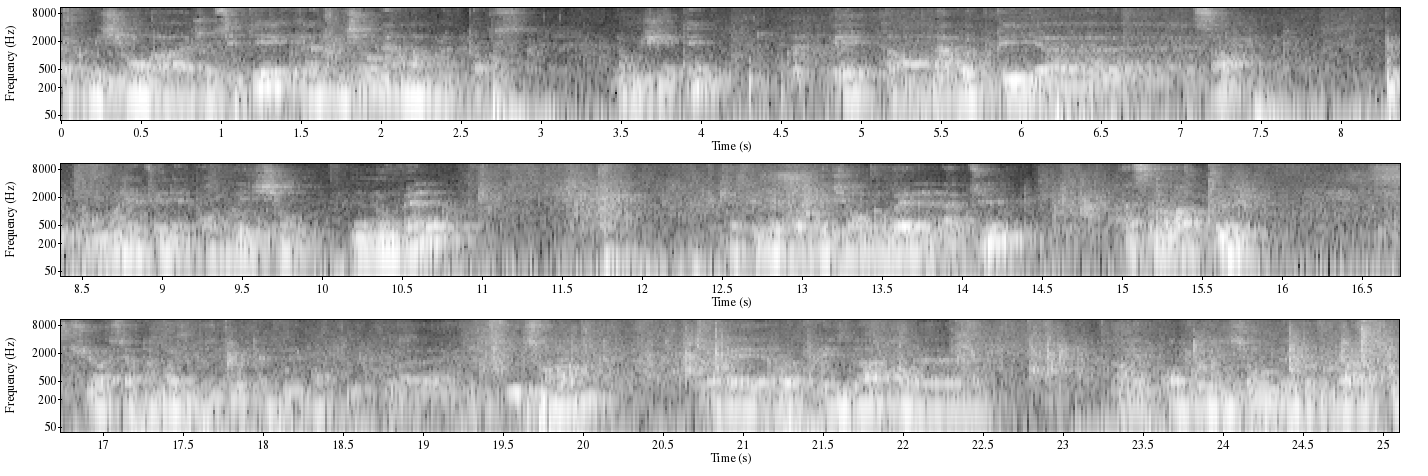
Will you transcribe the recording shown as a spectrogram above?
la commission à Jossété et la commission Bernard Le Porce. Donc j'y étais, et on a repris ça. Donc moi j'ai fait des propositions nouvelles. J'ai fait des propositions nouvelles là-dessus, à savoir que sur certains mois je vous ai peut-être, mais bon, ils sont là. Les reprises là dans, le, dans, les propositions de délibération,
